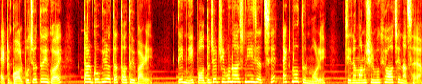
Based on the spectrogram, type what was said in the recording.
একটা গল্প যতই গয়, তার গভীরতা ততই বাড়ে। তেমনি পদ্মজার জীবন আজ নিয়ে যাচ্ছে এক নতুন মোড়ে। চেনা মানুষের মুখে অচেনা ছায়া,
